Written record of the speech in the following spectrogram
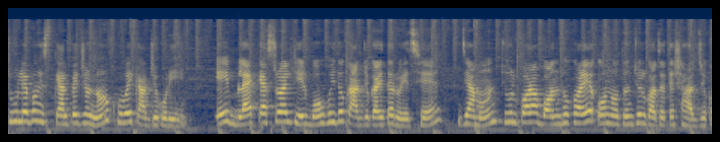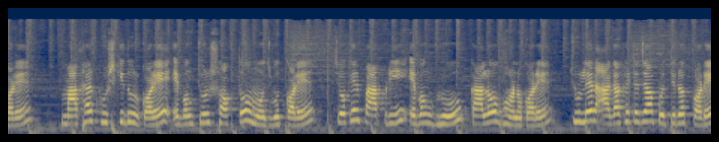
চুল এবং স্ক্যাল্পের জন্য খুবই কার্যকরী। এই ব্ল্যাক ক্যাস্টর অয়েলটির বহুবিধ কার্যকারিতা রয়েছে, যেমন চুল পড়া বন্ধ করে ও নতুন চুল গজাতে সাহায্য করে, মাথার খুশকি দূর করে এবং চুল শক্ত ও মজবুত করে, চোখের পাপড়ি এবং ভ্রু কালো ঘন করে চুলের আগা ফেটে যাওয়া প্রতিরোধ করে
